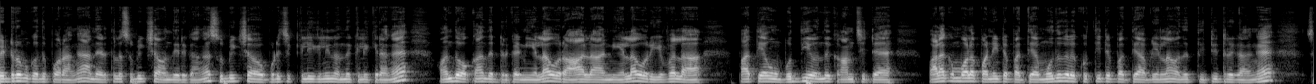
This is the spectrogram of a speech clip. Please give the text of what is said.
பெட்ரூமுக்கு வந்து போகிறாங்க அந்த இடத்துல சுபிக்ஷா வந்து இருக்காங்க. சுபிக்ஷாவை பிடிச்சி கிளி கிளின்னு வந்து கிளிக்கிறாங்க வந்து உக்காந்துட்டு இருக்க நீ எல்லாம் ஒரு ஆளா? நீ எல்லாம் ஒரு இவளா? பாத்தியா உன் புத்தியை வந்து காமிச்சிட்ட. வழக்கம் போல் பண்ணிட்டு பார்த்தியா முதுகில் குத்திட்டு பார்த்தியா அப்படின்லாம் வந்து திட்டிட்டு இருக்காங்க ஸோ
